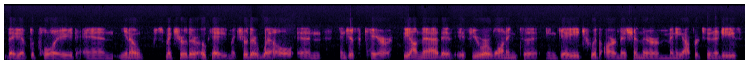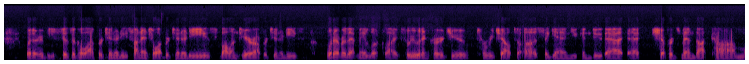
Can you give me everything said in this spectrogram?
they have deployed, and you know, just make sure they're okay, make sure they're well, and and just care. Beyond that, if, if you are wanting to engage with our mission, there are many opportunities, whether it be physical opportunities, financial opportunities, volunteer opportunities whatever that may look like. So we would encourage you to reach out to us. Again, you can do that at shepherdsmen.com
